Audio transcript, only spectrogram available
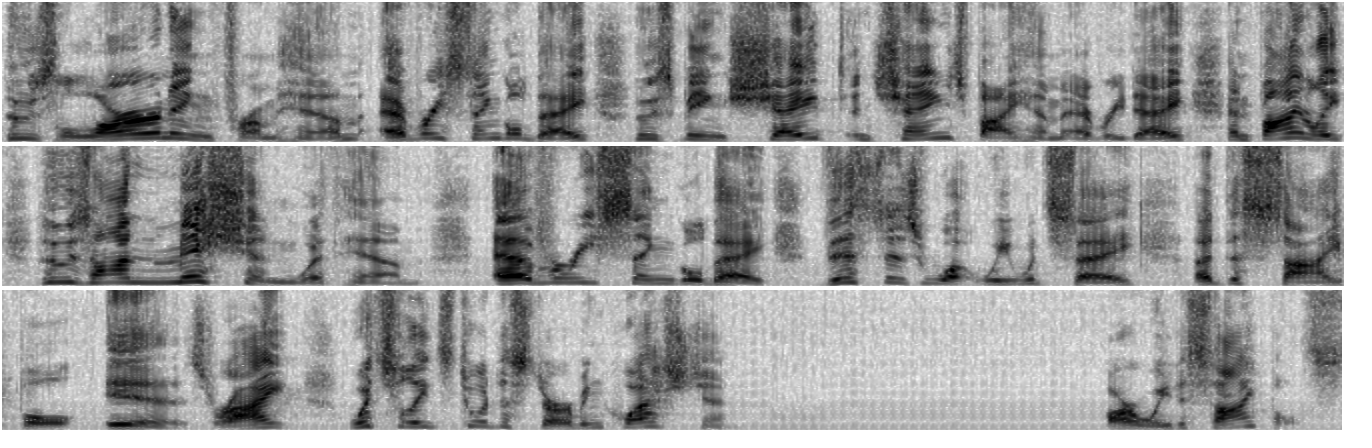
who's learning from him every single day, who's being shaped and changed by him every day, and finally, who's on mission with him every single day. This is what we would say a disciple is, right? Which leads to a disturbing question Are we disciples?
